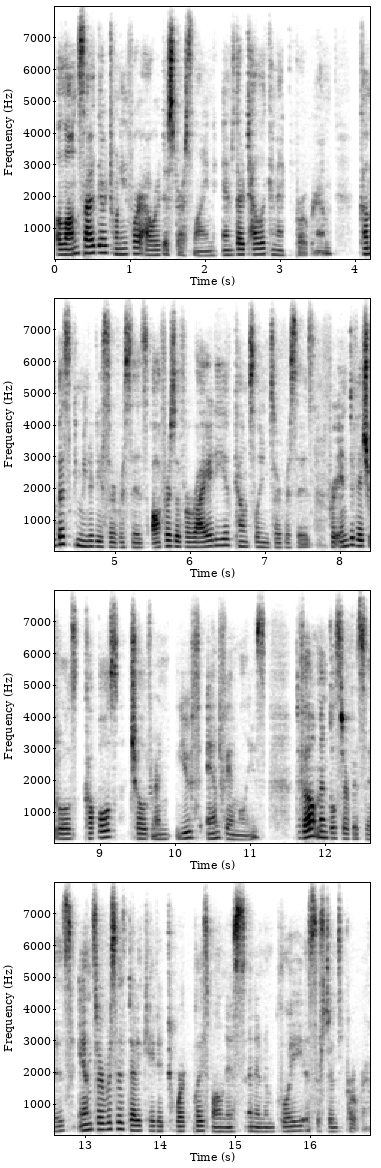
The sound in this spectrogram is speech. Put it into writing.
Alongside their 24-hour distress line and their Teleconnect program, Compass Community Services offers a variety of counseling services for individuals, couples, children, youth, and families, developmental services, and services dedicated to workplace wellness and an employee assistance program.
